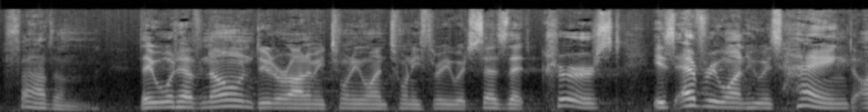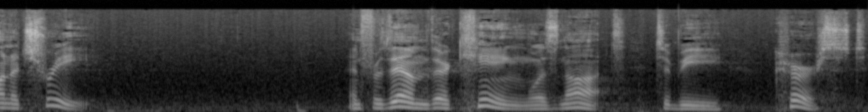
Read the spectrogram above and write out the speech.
fathom. They would have known Deuteronomy 21 23, which says that cursed is everyone who is hanged on a tree. And for them, their king was not to be cursed.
